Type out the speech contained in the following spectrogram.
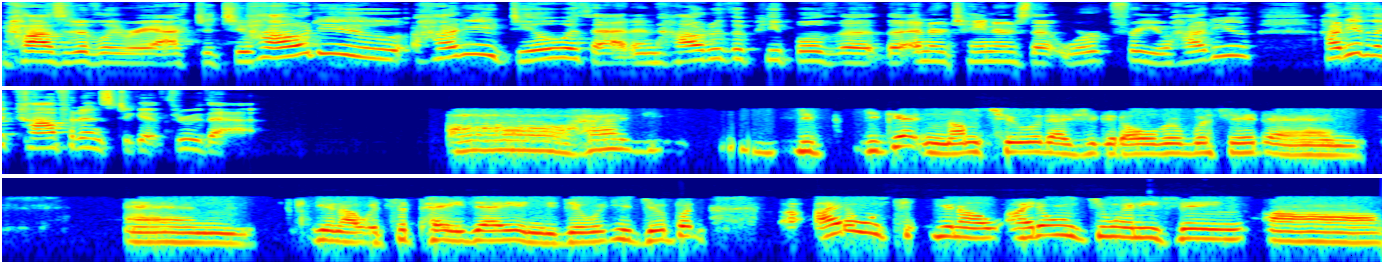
positively reacted to. How do you how do you deal with that? And how do the people the the entertainers that work for you how do you how do you have the confidence to get through that? Oh how you you, you get numb to it as you get older with it and and you know it's a payday and you do what you do. But i don't you know i don't do anything uh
